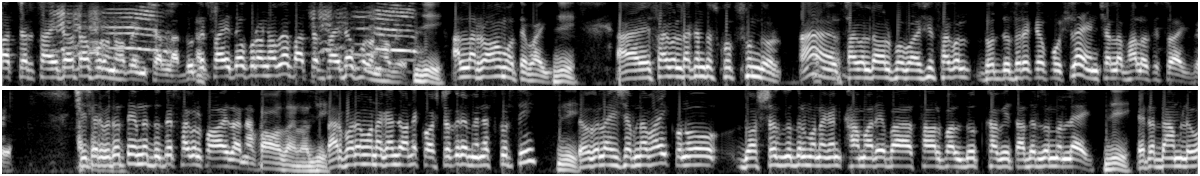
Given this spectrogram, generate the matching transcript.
বাচ্চার চাহিদাটাও পূরণ হবে ইনশাল্লাহ দুধের চাহিদাও পূরণ হবে বাচ্চার চাহিদাও পূরণ হবে। জি। আল্লাহর রহমতে ভাই। জি। আর এই ছাগলটা কিন্তু খুব সুন্দর। হ্যাঁ ছাগলটা অল্প বয়সী ছাগল ধৈর্য ধরে কেউ পুষলে ইনশাল্লাহ ভালো কিছু আসবে। শীতের ভিতর তো এমনি দুধের ছাগল পাওয়া যায় না। পাওয়া যায় না জি। তারপরে মনে করেন যে অনেক কষ্ট করে ম্যানেজ করছি। ওগুলা হিসাব না ভাই কোনো দর্শক যদি মনে করেন খামারে বা ছাগল ফাল দুধ খাবি তাদের জন্য লেয়। জি। এটার দাম নেব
